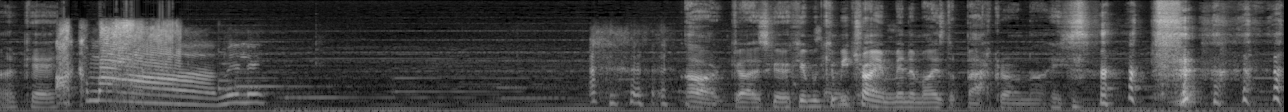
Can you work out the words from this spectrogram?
okay. Oh, come on! Really? Oh, guys, can, can, we- can we try and minimize the background noise?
